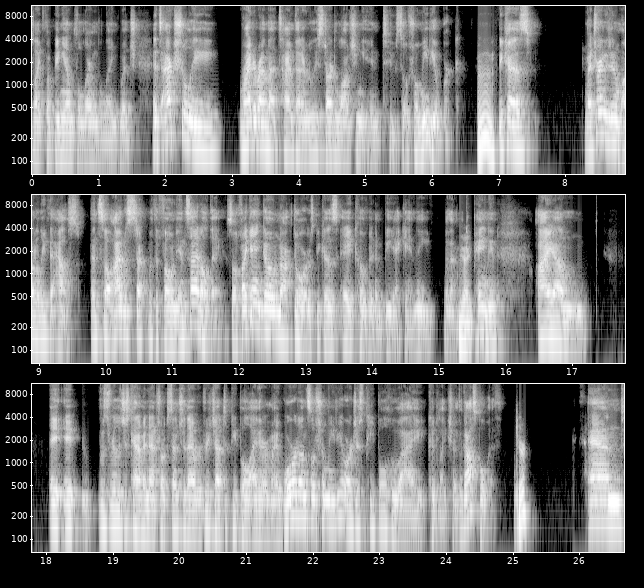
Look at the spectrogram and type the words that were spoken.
like being able to learn the language, it's actually right around that time that I really started launching into social media work. Mm. Because my trainer didn't want to leave the house. And so I was stuck with the phone inside all day. So if I can't go knock doors because A, COVID and B, I can't leave without my Right. companion, I um it, it was really just kind of a natural extension that I would reach out to people either in my ward on social media or just people who I could like share the gospel with. Sure. And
